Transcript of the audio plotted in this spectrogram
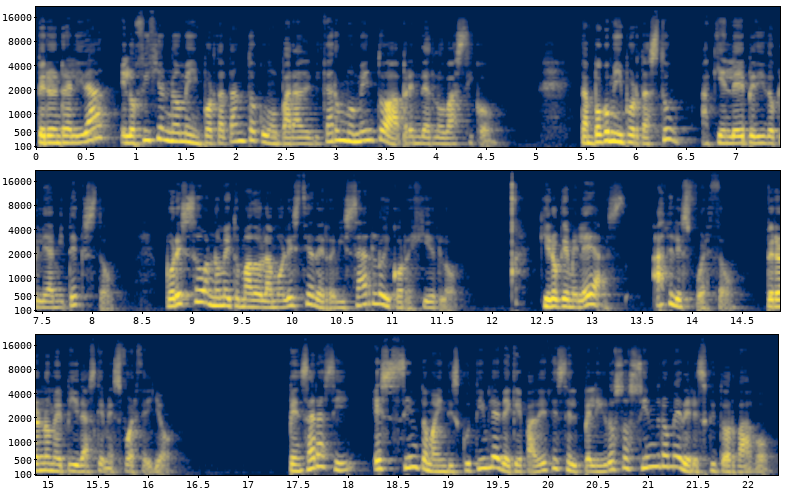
pero en realidad el oficio no me importa tanto como para dedicar un momento a aprender lo básico. Tampoco me importas tú, a quien le he pedido que lea mi texto. Por eso no me he tomado la molestia de revisarlo y corregirlo. Quiero que me leas, haz el esfuerzo, pero no me pidas que me esfuerce yo. Pensar así es síntoma indiscutible de que padeces el peligroso síndrome del escritor vago.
